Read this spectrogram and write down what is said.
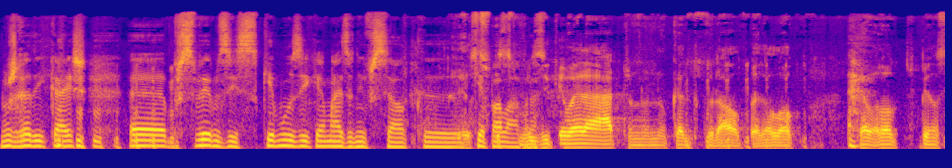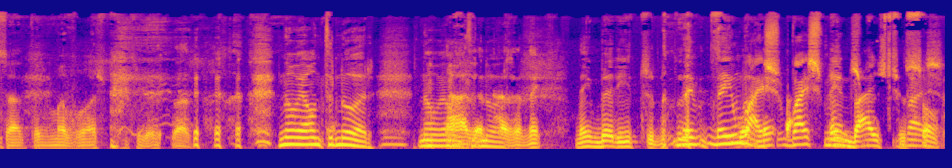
nos radicais, uh, percebemos isso, que a música é mais universal que, que a palavra. A música eu era ato no, no canto coral, para logo. Ficava logo dispensado, tenho uma voz Não é um tenor, não é nada, um tenor. Nada, nem, nem barito. Nem, nem um baixo, nem, baixo nem menos. baixo, baixo. Só,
